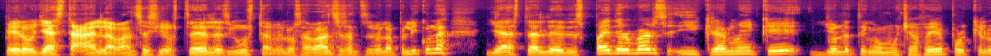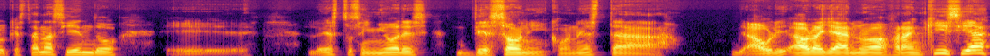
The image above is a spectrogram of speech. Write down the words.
pero ya está el avance, si a ustedes les gusta ver los avances antes de ver la película, ya está el de The Spider-Verse y créanme que yo le tengo mucha fe porque lo que están haciendo eh, estos señores de Sony con esta ahora ya nueva franquicia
